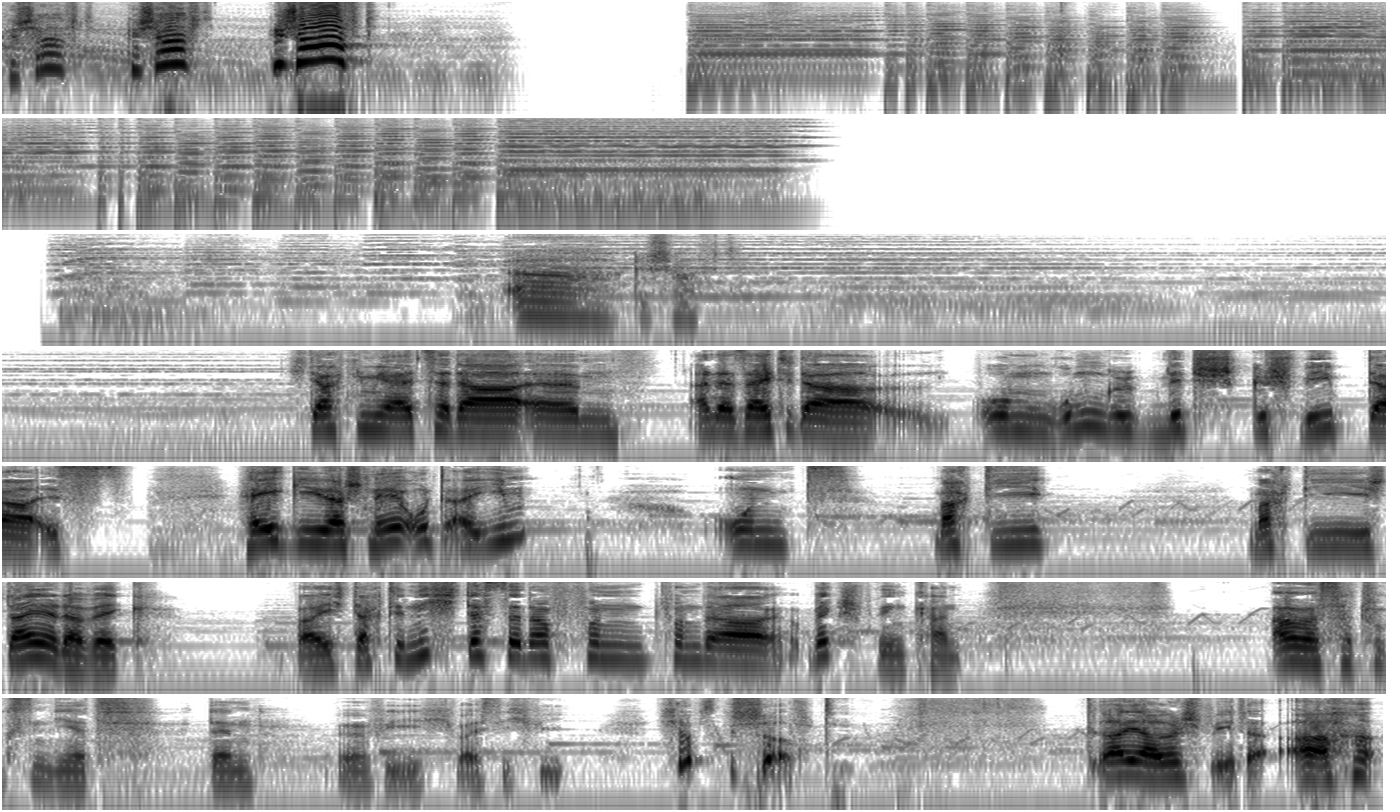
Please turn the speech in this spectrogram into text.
Geschafft! Geschafft! Geschafft! Ah, geschafft. Ich dachte mir, als er da ähm, an der Seite da oben rumgeglitscht, geschwebt da ist, hey, geh da schnell unter ihm und mach die, mach die Steine da weg. Weil ich dachte nicht, dass er da von, von da wegspringen kann. Aber es hat funktioniert. Denn irgendwie, ich weiß nicht wie. Ich hab's geschafft. Drei Jahre später. Ah.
